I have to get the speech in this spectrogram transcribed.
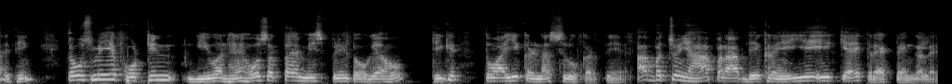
आई थिंक तो उसमें ये फोर्टीन गिवन है। हो सकता है मिस प्रिंट हो गया हो। ठीक है? तो आइए करना शुरू करते हैं। अब बच्चों, यहाँ पर आप देख रहे हैं, ये एक क्या एक रेक्ट एंगल है।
